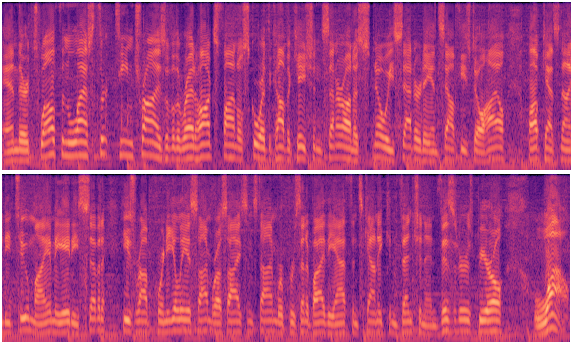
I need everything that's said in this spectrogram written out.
and their 12th in the last 13 tries over the Red Hawks. Final score at the Convocation Center on a snowy Saturday in Southeast Ohio. Bobcats 92, Miami 87. He's Rob Cornelius. I'm Russ Eisenstein. We're presented by the Athens County Convention and Visitors Bureau. Wow,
